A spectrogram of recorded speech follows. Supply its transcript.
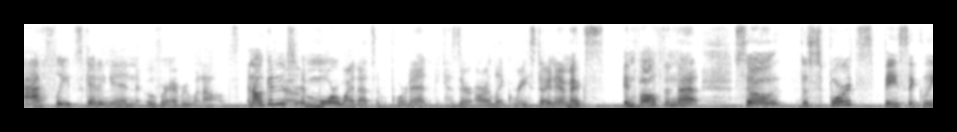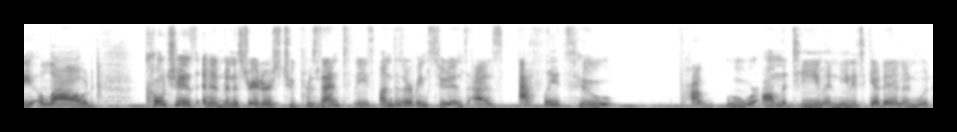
athletes getting in over everyone else. And I'll get Yeah. into more why that's important because there are like race dynamics involved in that. So the sports basically allowed coaches and administrators to present these undeserving students as athletes who prob- who were on the team and needed to get in and would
